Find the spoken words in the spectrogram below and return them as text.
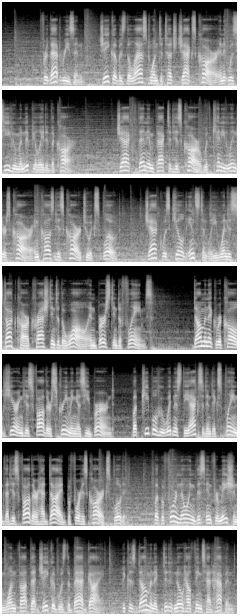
For that reason, Jacob is the last one to touch Jack's car and it was he who manipulated the car. Jack then impacted his car with Kenny Linder's car and caused his car to explode. Jack was killed instantly when his stock car crashed into the wall and burst into flames. Dominic recalled hearing his father screaming as he burned, but people who witnessed the accident explained that his father had died before his car exploded. But before knowing this information one thought that Jacob was the bad guy, because Dominic didn't know how things had happened,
